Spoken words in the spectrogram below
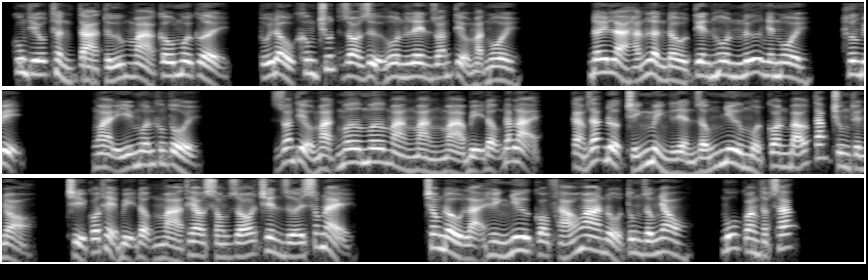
Cung thiếu thần tà tứ mà câu môi cười, túi đầu không chút do dự hôn lên doãn tiểu mặt môi. Đây là hắn lần đầu tiên hôn nữ nhân môi, hương vị. Ngoài ý muốn không tồi. Doan tiểu mặt mơ mơ màng màng mà bị động đáp lại, cảm giác được chính mình liền giống như một con báo tắp trung thuyền nhỏ, chỉ có thể bị động mà theo sóng gió trên dưới sóc nảy. Trong đầu lại hình như có pháo hoa nổ tung giống nhau, ngũ quang thập sắc.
